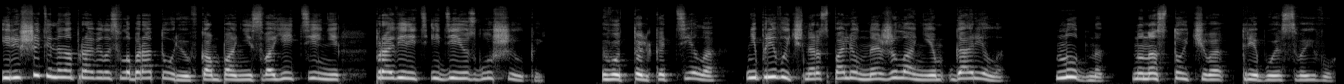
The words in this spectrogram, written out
и решительно направилась в лабораторию в компании своей тени проверить идею с глушилкой. Вот только тело непривычно распаленное желанием, горело. Нудно, но настойчиво требуя своего.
